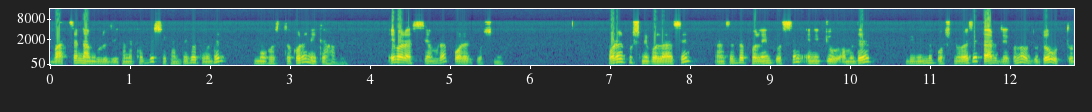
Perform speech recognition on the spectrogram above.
বাচ্চার নামগুলো যেখানে থাকবে সেখান থেকেও তোমাদের মুখস্থ করে নিতে হবে। এবার আসছি আমরা পরের প্রশ্নে। পরের প্রশ্নে বলা আছে answer the following question any two আমাদের বিভিন্ন প্রশ্ন রয়েছে, তার যে কোনো দুটো উত্তর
